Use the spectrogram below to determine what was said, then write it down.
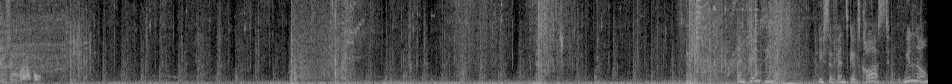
Using grapple. And fencing. If the fence gets crossed, we'll know.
